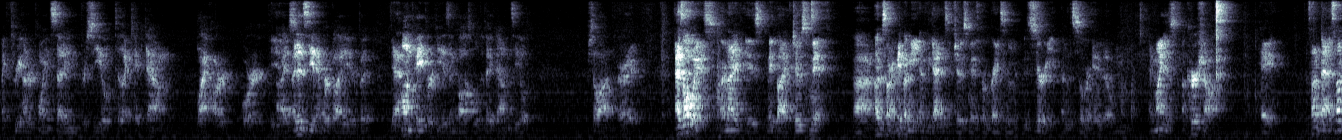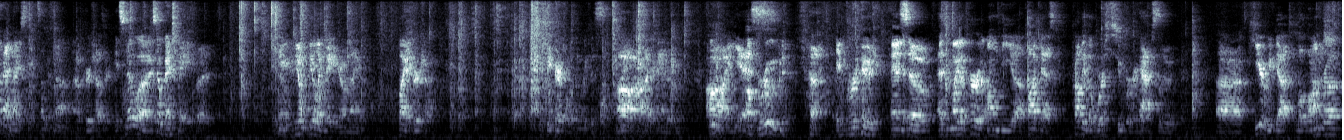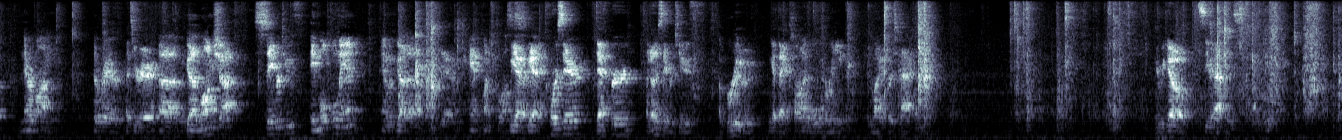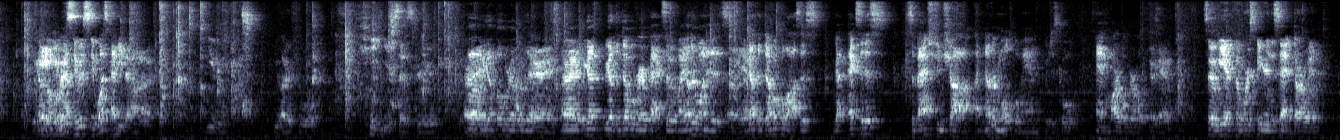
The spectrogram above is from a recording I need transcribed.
like 300 point setting for Seal to like take down Blackheart or I, I didn't see an Emperor Gladiator, but Yeah. on paper he is impossible to take down and Sealed. There's a lot. All right. As always, our knife is made by Joe Smith. Uh, I'm sorry, made by me under the guidance of Joe Smith from Branson, Missouri, under the Silver Anvil. And mine is a Kershaw. Hey, it's not a bad. It's not a bad knife. It's not a No, no, Kershaw's are It's no. Uh, it's no benchmade, but If you, if you don't feel like making your own knife, buy a Kershaw. Just be careful with them because Ah. cut your hand open. ah yes, A brood, a brood. and So as you might have heard on the uh, podcast, probably the worst super rare. absolute. Uh, here we've got Lalandra Naramani, the rare. That's your rare. Uh, we've got Longshot, Sabretooth, a multiple man, and we've got a Yeah. Punch Colossus. We had we had Corsair, Deathbird, another Sabretooth, a Brood. We got that common Wolverine in my first pack. Here we go. Let's see what happens. We got Hey, it was it was it was heavy though. Uh, you you utter fool. You're so screwed. Oh, we got bubble wrap over there. Alright. All right, we got we got the double rare pack. So my other one is Oh, yeah. I got the double Colossus. We got Exodus, Sebastian Shaw, another multiple man, which is cool, and Marvel Girl. Okay. So we have the worst figure in the set, Darwin.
